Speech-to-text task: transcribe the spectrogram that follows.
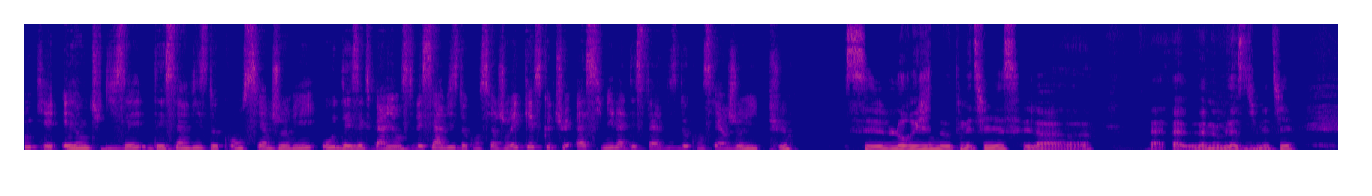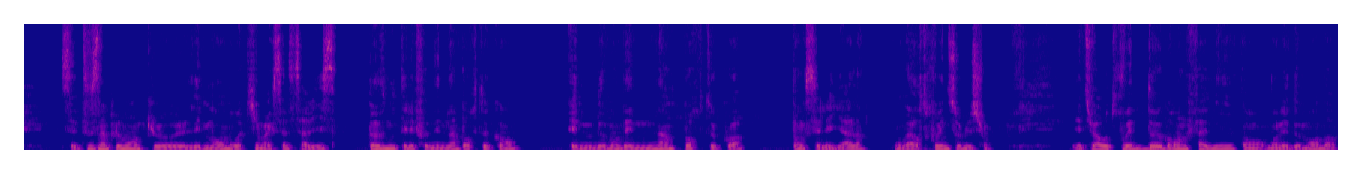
Ok, et donc tu disais des services de conciergerie ou des expériences. Les services de conciergerie, qu'est-ce que tu assimiles à des services de conciergerie purs C'est l'origine de notre métier, c'est la, la, noblesse du métier. C'est tout simplement que les membres qui ont accès à ce service peuvent nous téléphoner n'importe quand et nous demander n'importe quoi, tant que c'est légal, on va leur trouver une solution. Et tu vas retrouver deux grandes familles dans, dans les demandes.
